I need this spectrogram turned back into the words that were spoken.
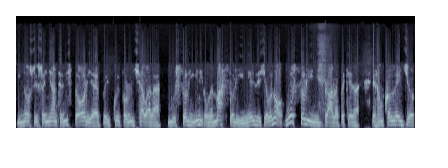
il nostro insegnante di storia, per cui pronunciava la Mussolini come Massolini, e io dicevo no, Mussolini, brava, perché era, era un collegio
